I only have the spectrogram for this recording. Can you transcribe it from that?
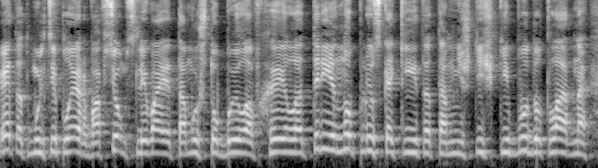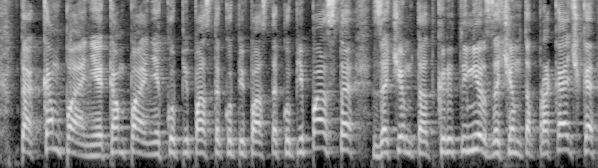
Этот мультиплеер во всем сливает тому, что было в Halo 3. Ну, плюс какие-то там ништячки будут. Ладно. Так, компания, компания, копипаста, копипаста, копипаста. Зачем-то открытый мир, зачем-то прокачка,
